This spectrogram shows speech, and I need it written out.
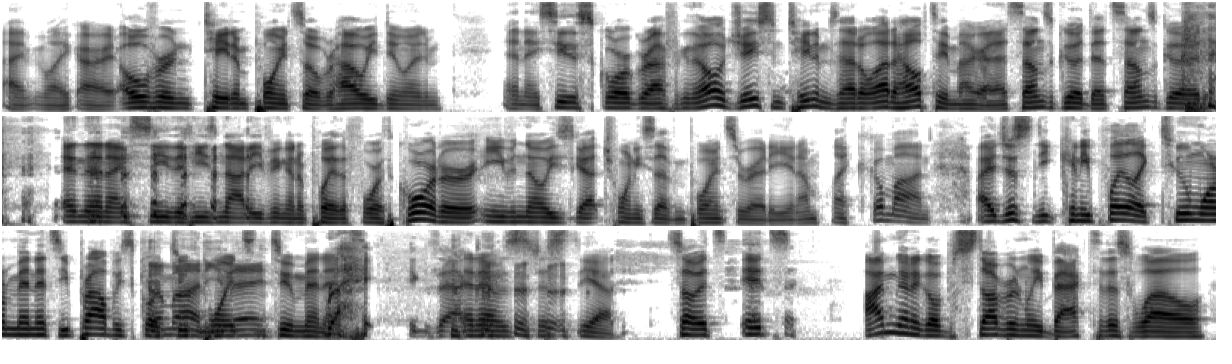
I'm like, all right, over and Tatum points over. How are we doing? And I see the score graphic and oh, Jayson Tatum's had a lot of help to him. I go, that sounds good. That sounds good. and then I see that he's not even going to play the fourth quarter, even though he's got 27 points already. And I'm like, come on. I just need, can he play like two more minutes? He probably scored come two on, points in two minutes. Right. Exactly. And I was just, yeah. So it's, it's, I'm going to go stubbornly back to this well.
